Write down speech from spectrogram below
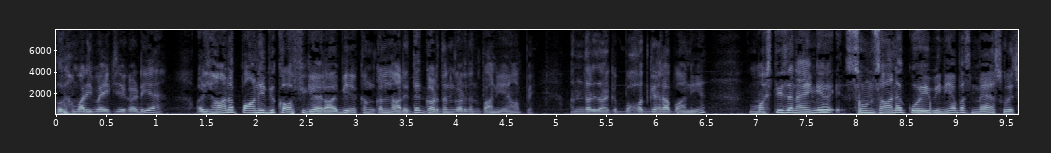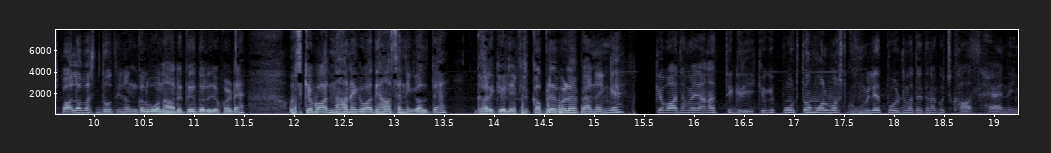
तो हमारी बाइक ये खड़ी है। और यहाँ ना पानी भी काफ़ी गहरा है। अभी एक अंकल नहा रहे थे, गर्दन गर्दन पानी है यहाँ पे। अंदर जाके बहुत गहरा पानी है। मस्ती से नहाएँगे, सुनसान है, कोई भी नहीं है, बस मैं, सूरजपाल बस दो तीन अंकल वो नहा रहे थे, इधर जो खड़े हैं। उसके बाद नहाने के बाद यहाँ से निकलते हैं, घर के लिए। फिर कपड़े वपड़े पहनेंगे। उसके बाद हमें जाना तिगरी, क्योंकि पूंट तो हम ऑलमोस्ट घूम लिए। पूंट में तो इतना कुछ खास है नहीं।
